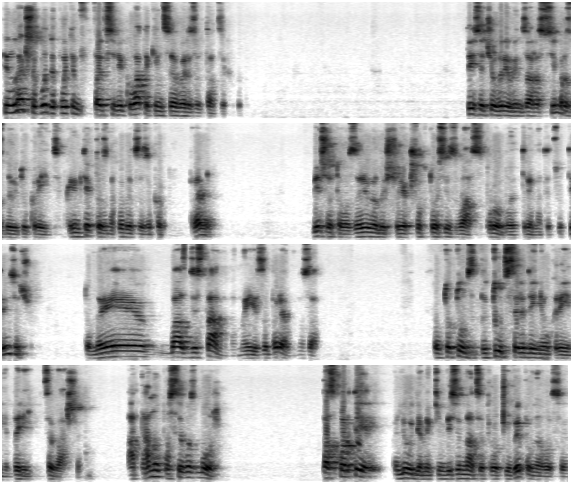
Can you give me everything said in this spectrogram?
тим легше буде потім фальсифікувати кінцевий результат цих виборів. Тисячу гривень зараз всім роздають українцям, крім тих, хто знаходиться за кордоном. Правильно? Більше того, заявили, що якщо хтось із вас спробує отримати цю тисячу, то ми вас дістанемо, ми її заберемо назад. Тобто тут, тут всередині України беріть, це ваше, а там упаси вас Боже. Паспорти людям, яким 18 років виповнилося,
